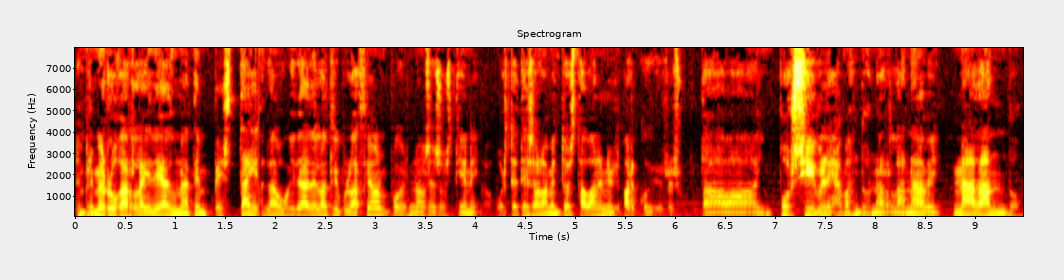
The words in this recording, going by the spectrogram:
En primer lugar, la idea de una tempestad y la huida de la tripulación pues no se sostiene. Los vueltes de salvamento estaban en el barco y resultaba imposible abandonar la nave nadando,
